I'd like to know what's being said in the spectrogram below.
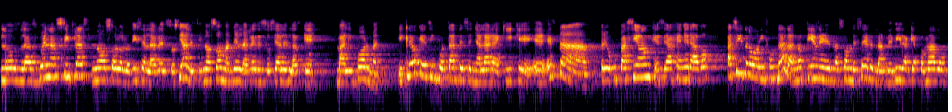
las buenas cifras no solo lo dicen las redes sociales, sino son más bien las redes sociales las que mal informan. Y creo que es importante señalar aquí que eh, esta preocupación que se ha generado ha sido infundada, no tiene razón de ser la medida que ha tomado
